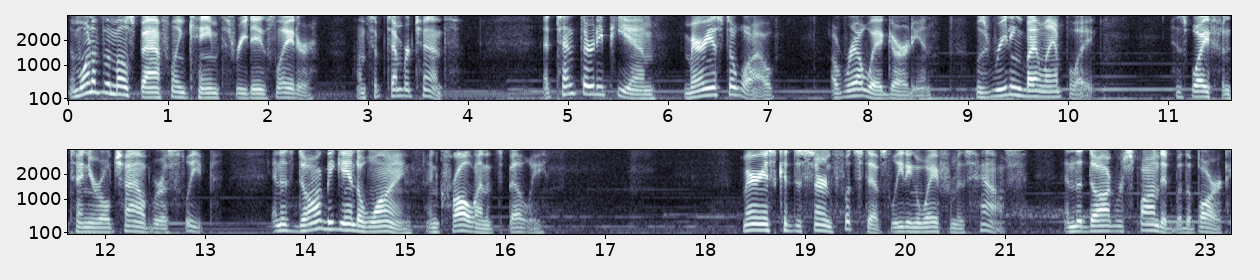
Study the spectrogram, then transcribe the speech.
And one of the most baffling came 3 days later, on September 10th. At 10:30 p.m., Marius de Wilde, a railway guardian, was reading by lamplight. His wife and 10-year-old child were asleep and his dog began to whine and crawl on its belly. Marius could discern footsteps leading away from his house, and the dog responded with a bark.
